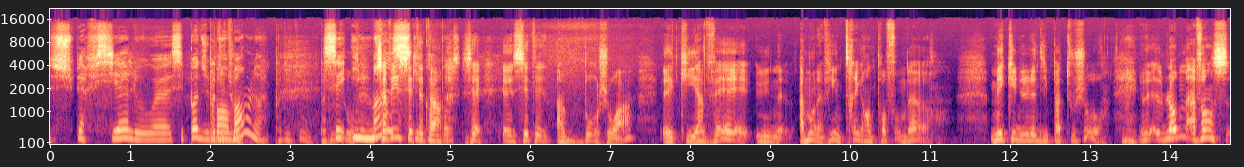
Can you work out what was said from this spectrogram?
superficiel ou euh, c'est pas du Pas bonbon. là. Pas du tout. C'est immense Vous savez, c'était un, euh, c'était un bourgeois euh, qui avait, une, à mon avis, une très grande profondeur, mais qui ne le dit pas toujours. Euh, L'homme avance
